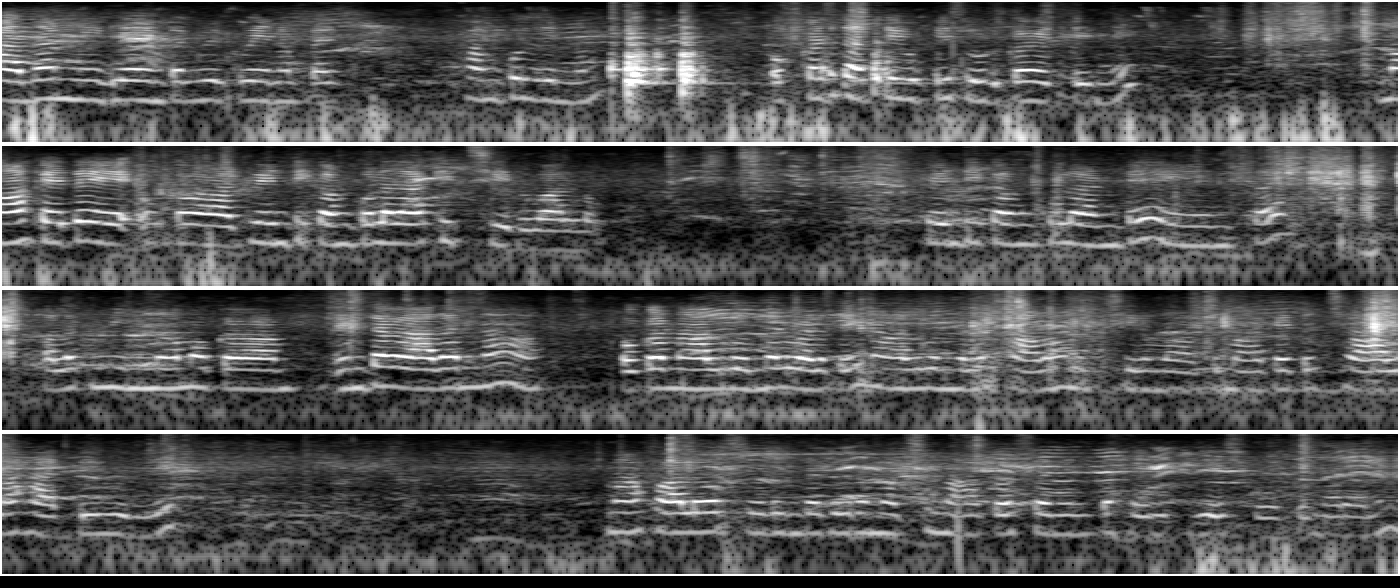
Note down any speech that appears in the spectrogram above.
ఆధార్ మీడియా ఇంటర్వ్యూకి పోయినప్పుడు కంకులు తిన్నాం. ఒక్కటి థర్టీ రూపీస్ ఉడకబెట్టింది మాకైతే ఒక ట్వంటీ కంకుల దాకా ఇచ్చారు వాళ్ళు. ట్వంటీ కంకులు అంటే ఎంత? వాళ్ళకి మినిమం ఒక ఎంత కాదన్నా ఒక నాలుగు వందలు పడతాయి. నాలుగు వందల సామాన్ ఇచ్చారు మాకు. మాకైతే చాలా హ్యాపీగా ఉంది. మా ఫాలోవర్స్ కూడా ఇంత దూరం వచ్చి మాకోసం ఎంత ఇంత హెల్ప్ చేసిపోతున్నారని.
